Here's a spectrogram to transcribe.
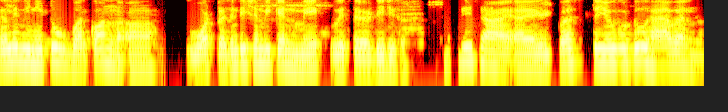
Really, we need to work on uh, what presentation we can make with uh, DG sir. Please, I, I request you to have an,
